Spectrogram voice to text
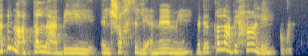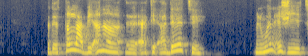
قبل ما أطلع بالشخص اللي أمامي بدي أطلع بحالي. بدي أطلع بأنا آه، اعتقاداتي. من وين إجيت؟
